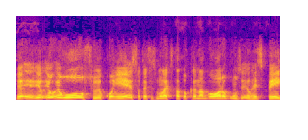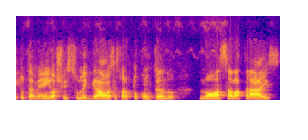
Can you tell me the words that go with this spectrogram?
Eu, eu, eu, eu, ouço, eu conheço até esses moleques que estão tá tocando agora, alguns eu respeito também, eu acho isso legal, essa história que eu tô contando, nossa, lá atrás,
